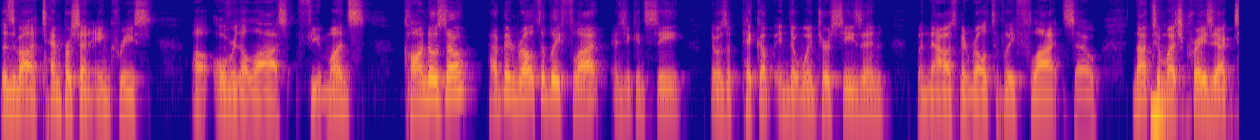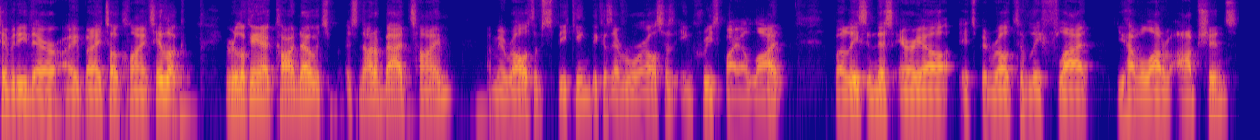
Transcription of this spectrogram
This is about a 10% increase uh, over the last few months. Condos, though, have been relatively flat. As you can see, there was a pickup in the winter season, but now it's been relatively flat. So, not too much crazy activity there. I, but I tell clients, hey, look, if you're looking at condo, it's it's not a bad time. I mean, relative speaking, because everywhere else has increased by a lot. But at least in this area, it's been relatively flat. You have a lot of options,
